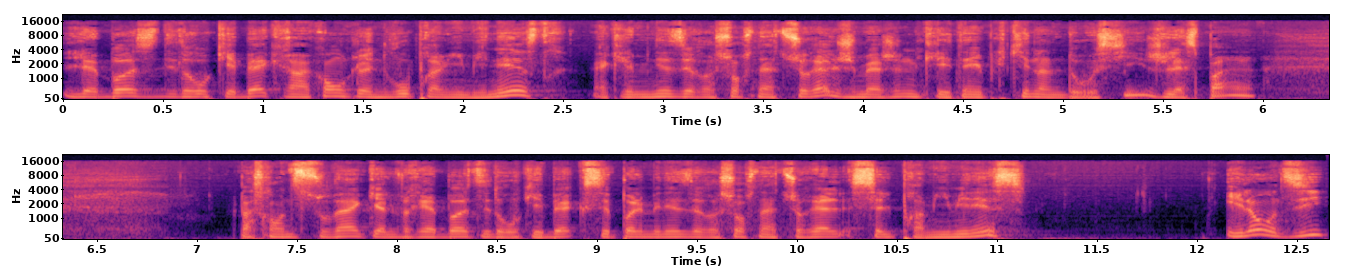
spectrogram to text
le boss d'Hydro-Québec rencontre le nouveau premier ministre, avec le ministre des Ressources naturelles. J'imagine qu'il est impliqué dans le dossier, je l'espère. Parce qu'on dit souvent que le vrai boss d'Hydro-Québec, c'est pas le ministre des Ressources naturelles, c'est le premier ministre. Et là, on dit,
